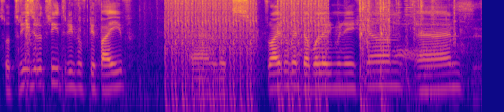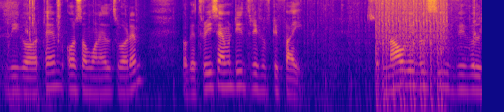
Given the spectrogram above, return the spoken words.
So 303 355 and let's try to get double elimination. And we got him or someone else got him okay 370 355 so now we will see we will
